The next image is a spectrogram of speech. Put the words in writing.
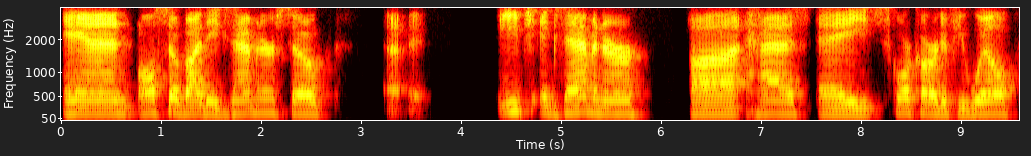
and also by the examiner. So uh, each examiner uh, has a scorecard, if you will.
